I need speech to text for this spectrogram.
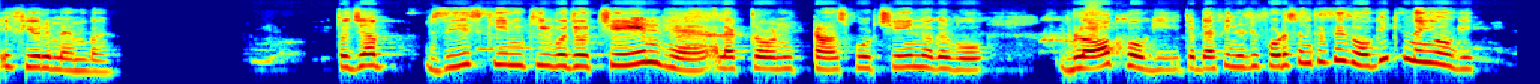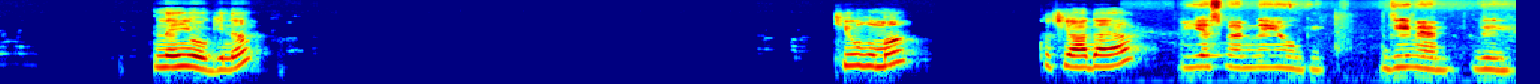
इफ़ यू रिमेम्बर तो जब जी स्कीम की वो जो चेन है इलेक्ट्रॉन ट्रांसपोर्ट चेन अगर वो ब्लॉक होगी तो डेफिनेटली फोटोसिंथेसिस होगी कि नहीं होगी? नहीं होगी ना? क्यों हुमा? कुछ याद आया? यस yes, मैम नहीं होगी। जी मैम जी।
